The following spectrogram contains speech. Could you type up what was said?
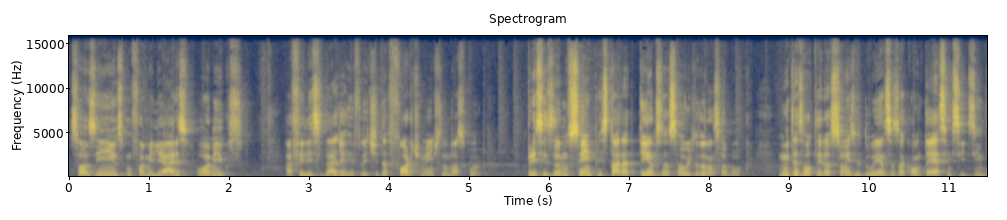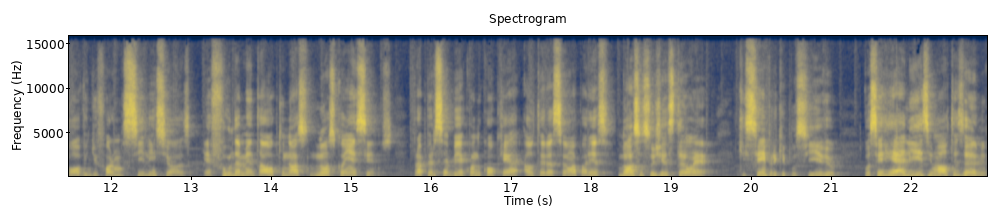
sozinhos, com familiares ou amigos. A felicidade é refletida fortemente no nosso corpo. Precisamos sempre estar atentos à saúde da nossa boca. Muitas alterações e doenças acontecem e se desenvolvem de forma silenciosa. É fundamental que nós nos conhecemos para perceber quando qualquer alteração apareça. Nossa sugestão é que sempre que possível você realize um autoexame.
